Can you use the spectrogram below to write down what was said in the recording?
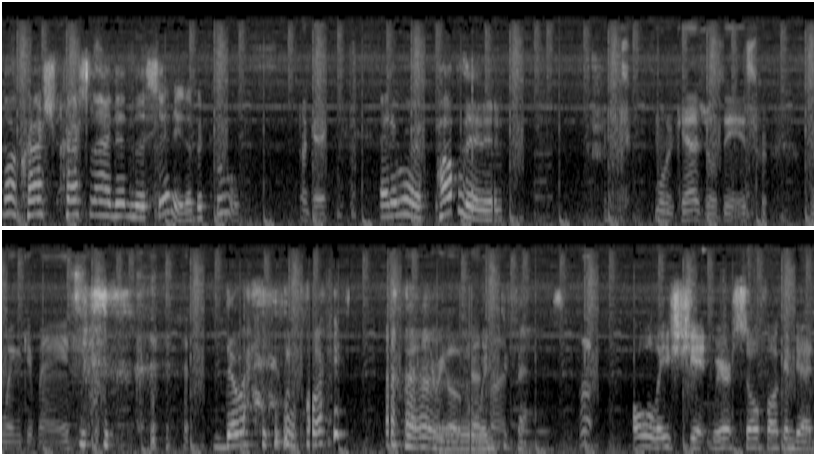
No, crash, crash land in the city. That'd be cool. Okay. Anywhere populated. More casualties. Wink your face. No, what? Here we go, crash Winky land. Holy shit, we are so fucking dead.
